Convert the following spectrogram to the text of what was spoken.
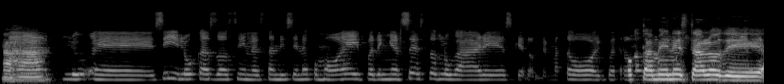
Ajá. Lu- eh, sí, Lucas Dustin le están diciendo como, hey, pueden irse a estos lugares, que donde mató, encuentran... O también está lo de,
